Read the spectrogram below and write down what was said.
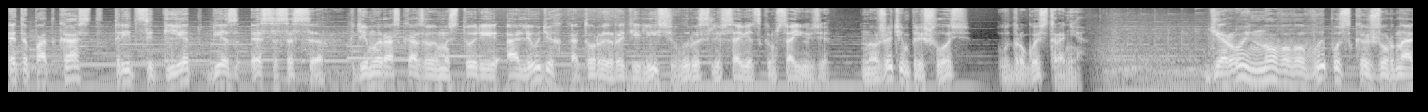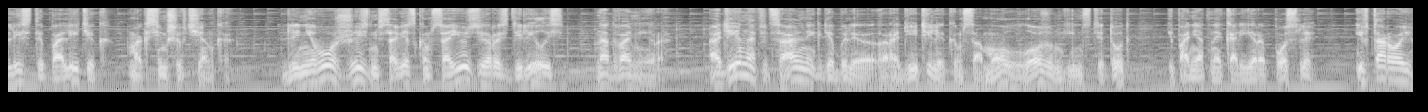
Это подкаст «30 лет без СССР», где мы рассказываем истории о людях, которые родились выросли в Советском Союзе – но жить им пришлось в другой стране. Герой нового выпуска – журналист и политик Максим Шевченко. Для него жизнь в Советском Союзе разделилась на два мира. Один официальный, где были родители, комсомол, лозунги, институт и понятная карьера после. И второй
